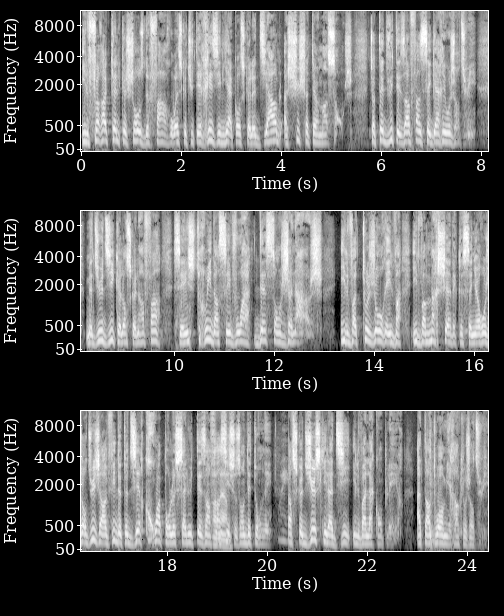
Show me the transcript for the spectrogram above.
il fera quelque chose de fort ou est-ce que tu t'es résilié à cause que le diable a chuchoté un mensonge? Tu as peut-être vu tes enfants s'égarer aujourd'hui, mais Dieu dit que lorsqu'un enfant s'est instruit dans ses voies dès son jeune âge, il va toujours et il va, il va marcher avec le Seigneur. Aujourd'hui, j'ai envie de te dire, crois pour le salut de tes enfants Amen. s'ils se sont détournés. Oui. Parce que Dieu, ce qu'il a dit, il va l'accomplir. Attends-toi au miracle aujourd'hui.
